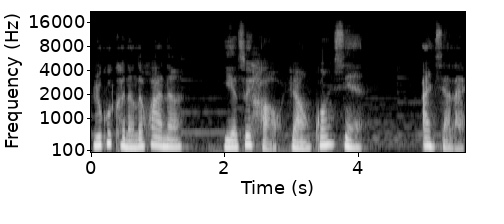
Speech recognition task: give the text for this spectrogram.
如果可能的话呢，也最好让光线暗下来。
